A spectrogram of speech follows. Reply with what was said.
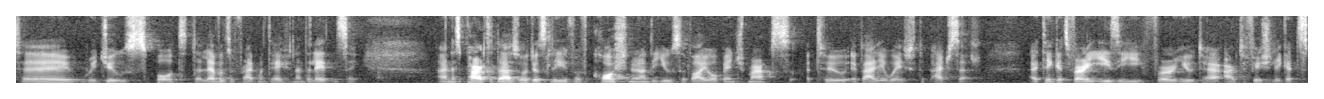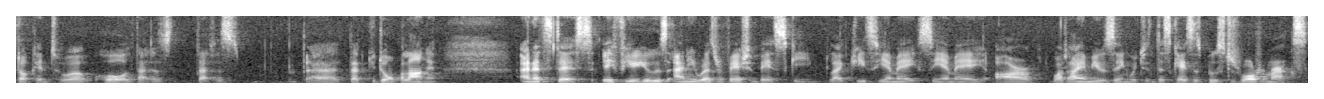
to reduce both the levels of fragmentation and the latency. And as part of that, I'll just leave a caution around the use of I.O. benchmarks to evaluate the patch set. I think it's very easy for you to artificially get stuck into a hole that is, that, is, uh, that you don't belong in. And it's this, if you use any reservation-based scheme, like GCMA, CMA, or what I am using, which in this case is boosted watermarks,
